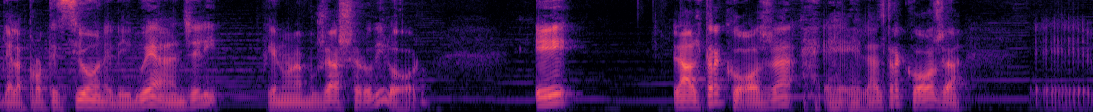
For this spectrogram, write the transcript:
della protezione dei due angeli, che non abusassero di loro, e l'altra cosa, eh, cosa eh,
